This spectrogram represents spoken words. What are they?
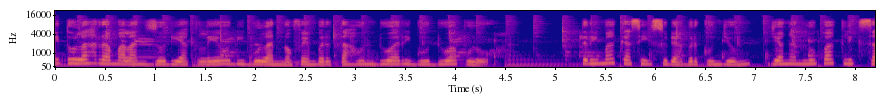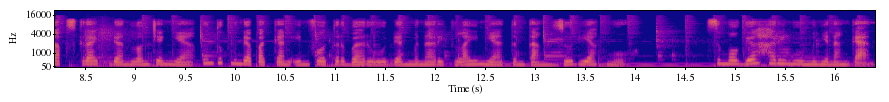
Itulah ramalan zodiak Leo di bulan November tahun 2020. Terima kasih sudah berkunjung, jangan lupa klik subscribe dan loncengnya untuk mendapatkan info terbaru dan menarik lainnya tentang zodiakmu. Semoga harimu menyenangkan.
